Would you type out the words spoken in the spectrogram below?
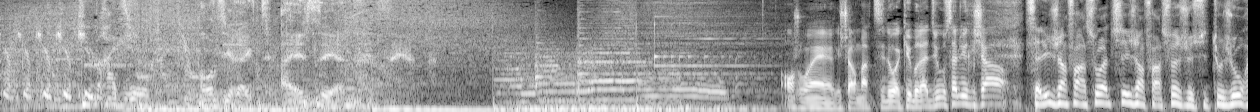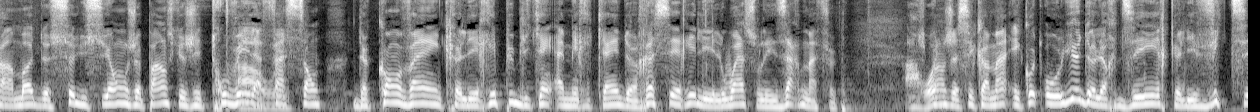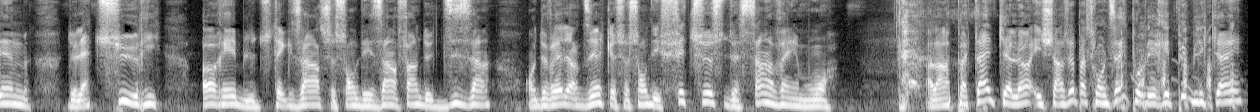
Cube Radio. En direct à LCN. On rejoint Richard Martineau à Cube Radio. Salut Richard. Salut Jean-François. Tu sais, Jean-François, je suis toujours en mode solution. Je pense que j'ai trouvé Ah la oui. façon de convaincre les républicains américains de resserrer les lois sur les armes à feu. Ah Je pense, je sais comment. Écoute, au lieu de leur dire que les victimes de la tuerie horrible du Texas, ce sont des enfants de 10 ans, on devrait leur dire que ce sont des fœtus de 120 mois. Alors peut-être que là, ils changeraient parce qu'on dirait que pour les républicains,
